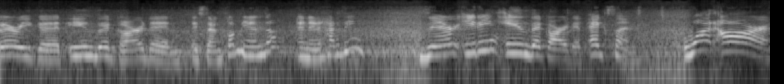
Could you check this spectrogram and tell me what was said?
very good. In the garden. Están comiendo en el jardín. They're eating in the garden. Excellent. What are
